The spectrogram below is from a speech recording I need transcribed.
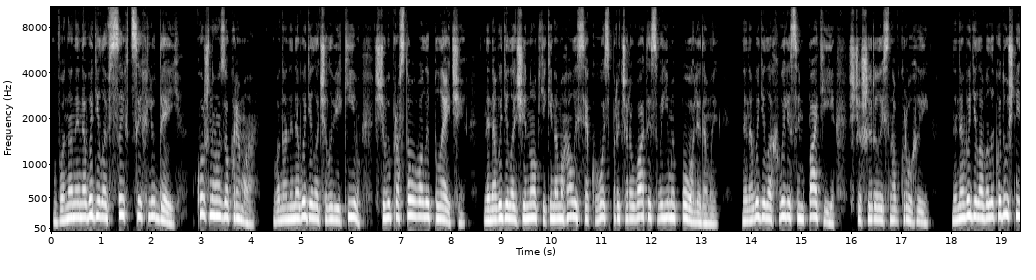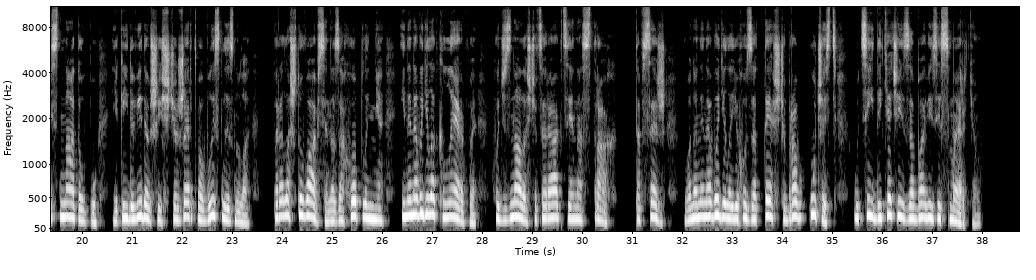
Вона ненавиділа всіх цих людей, кожного зокрема. Вона ненавиділа чоловіків, що випростовували плечі, ненавиділа жінок, які намагалися когось причарувати своїми поглядами, ненавиділа хвилі симпатії, що ширились навкруги, ненавиділа великодушність натовпу, який, довідавшись, що жертва вислизнула, перелаштувався на захоплення і ненавиділа клерфи, хоч знала, що це реакція на страх, та все ж вона ненавиділа його за те, що брав участь у цій дитячій забаві зі смертю.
